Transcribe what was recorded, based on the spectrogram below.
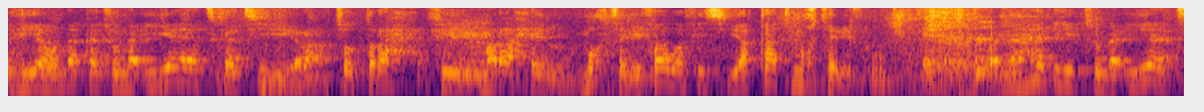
هي هناك ثنائيات كثيرة تطرح في مراحل مختلفة وفي سياقات مختلفة. وأن هذه الثنائيات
